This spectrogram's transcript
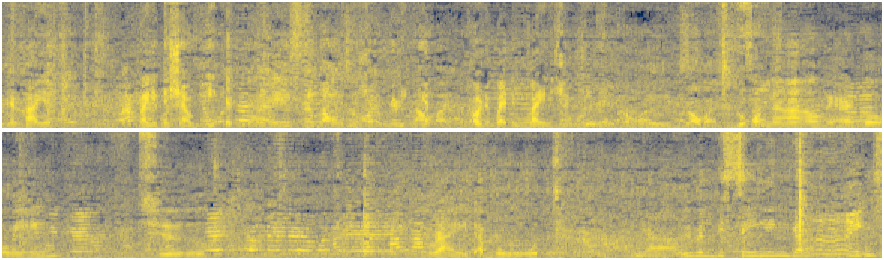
nagbayad bayad na siya og ticket guys. Nagbayad na siya og ticket. Or nagbayad, nagbayad na siya og ticket. Okay. Blue So now we are going to ride a boat. Yeah, we will be sailing, guys.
